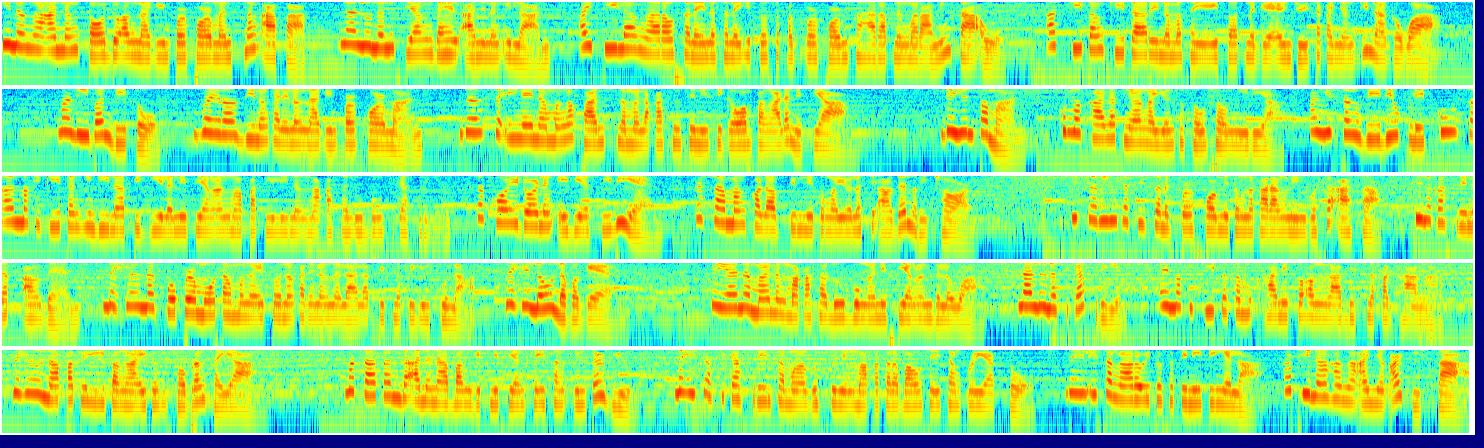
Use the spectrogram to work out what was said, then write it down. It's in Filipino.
Hinangaan ng todo ang naging performance ng apat lalo na ni Fiang dahil ani ng ilan ay tila nga raw sanay na sanay ito sa pag-perform sa harap ng maraming tao at kitang-kita rin na masaya ito at nag enjoy sa kanyang ginagawa. Maliban dito, viral din ang kanilang naging performance dahil sa ingay ng mga fans na malakas na sinisigaw ang pangalan ni Fiang. Gayunpaman, kumakalat nga ngayon sa social media ang isang video clip kung saan makikitang hindi napigilan ni Fiang ang mapatili ng makasalubong si Catherine sa koridor ng ABS-CBN kasamang collab team nito ngayon na si Alden Richards. Isa rin kasi sa nag-perform nitong nakarang linggo sa ASAP, sina Catherine at Alden dahil nagpo-promote ang mga ito ng kanilang nalalapit na pelikula na Hello Love Again. Kaya naman ang makasalubungan ni Fiang ang dalawa, lalo na si Catherine, ay makikita sa mukha nito ang labis na paghanga dahil napatili pa nga ito sa sobrang saya. Matatandaan na nabanggit ni Fiang sa isang interview na isa si Catherine sa mga gusto niyang makatrabaho sa isang proyekto dahil isang araw ito sa tinitingala at hinahangaan niyang artista.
